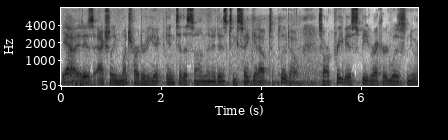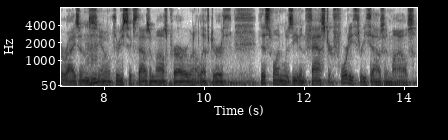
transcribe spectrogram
Yeah, it is actually much harder to get into the sun than it is to say get out to Pluto. So our previous speed record was New Horizons, mm-hmm. you know, 36,000 miles per hour when it left Earth. This one was even faster, 43,000 miles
